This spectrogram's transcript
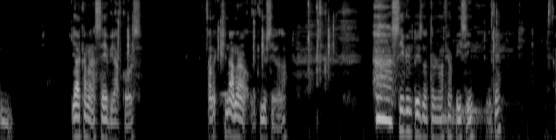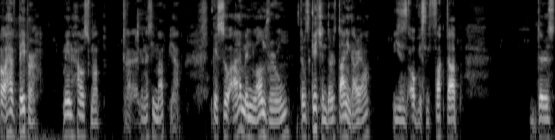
Mm. Yeah, I'm gonna save you, of course. Actually, no, I'm gonna like new save it. Saving, please not turn off your PC. Okay. Oh, I have paper. Main house map. Uh, can I see map? Yeah. Okay, so I'm in laundry room. There's kitchen. There's dining area. This is obviously fucked up. There's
